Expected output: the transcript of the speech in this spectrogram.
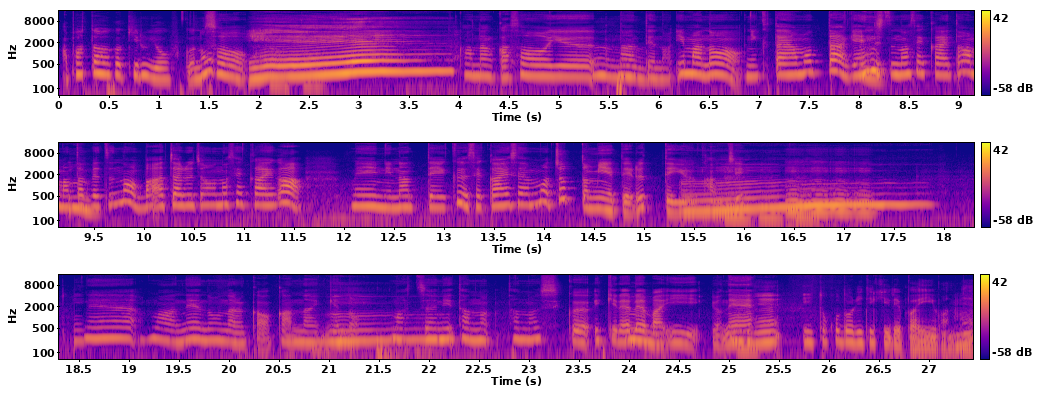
アバターが着る洋服の？そう。へえなんかそういう、うんうん。なんていうの今の肉体を持った現実の世界とはまた別のバーチャル上の世界がメインになっていく世界線もちょっと見えてるっていう感じ。うんまあねどうなるかわかんないけど、うん。まあ普通にたの楽しく生きれればいいよね。ねいいとこ取りできればいいわうんうね、んう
